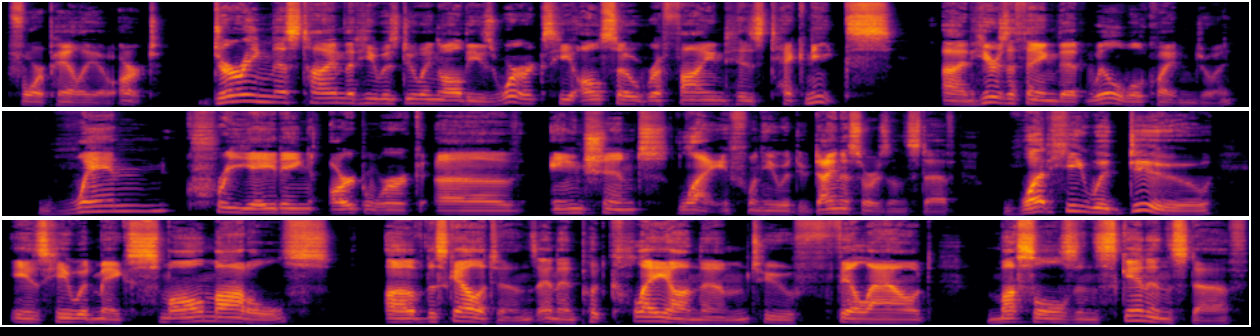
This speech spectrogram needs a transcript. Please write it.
for paleo art. During this time that he was doing all these works, he also refined his techniques. Uh, and here's a thing that Will will quite enjoy when creating artwork of ancient life, when he would do dinosaurs and stuff, what he would do is he would make small models of the skeletons and then put clay on them to fill out muscles and skin and stuff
